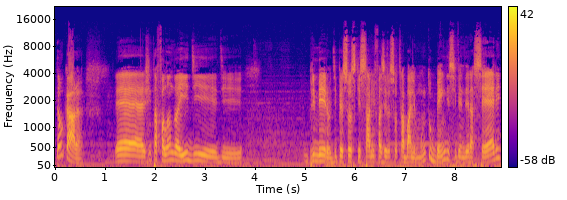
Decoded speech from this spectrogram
Então, cara, é, a gente tá falando aí de, de primeiro, de pessoas que sabem fazer o seu trabalho muito bem, de se vender a série,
